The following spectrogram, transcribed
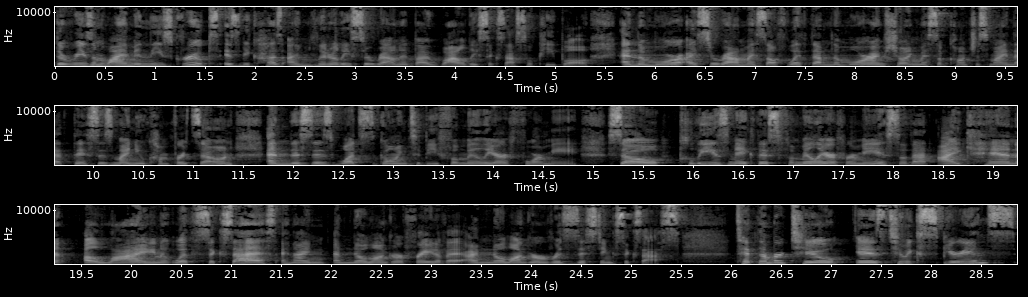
the reason why I'm in these groups is because I'm literally surrounded by wildly successful people. And the more I surround myself with them, the more I'm showing my subconscious mind that this is my new comfort zone and this is what's going to be familiar for me. So please make this familiar for me so that I can align with success and I am no longer afraid of it. I'm no longer resisting success. Tip number two is to experience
